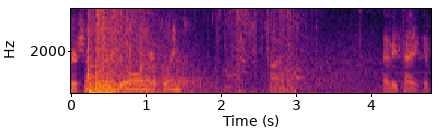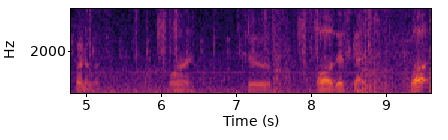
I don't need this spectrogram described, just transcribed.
I'm gonna go on your plane. Alright. Heavy tank in front of us. One, two. Oh, this guy's. What?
